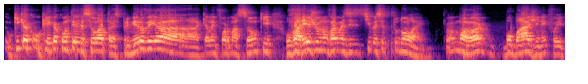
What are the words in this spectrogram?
O que, que, o que, que aconteceu lá atrás? Primeiro veio a, aquela informação que o varejo não vai mais existir, vai ser tudo online. Foi a maior bobagem né, que foi,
